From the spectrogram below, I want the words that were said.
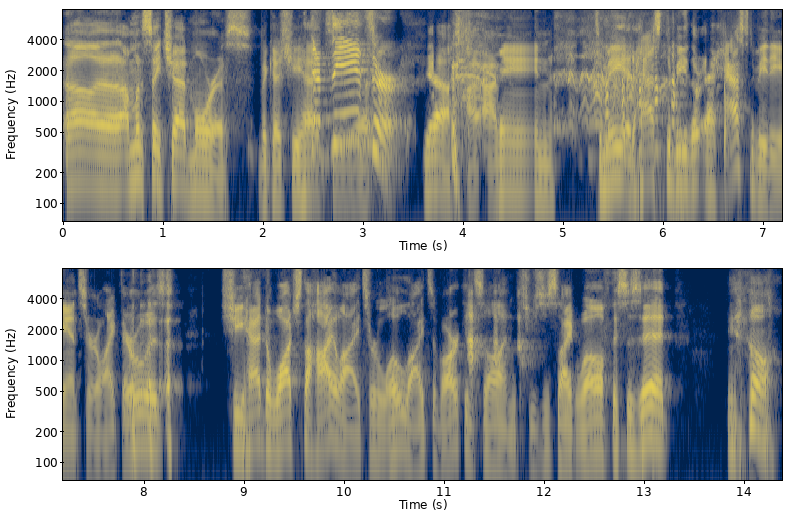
Uh, I'm going to say Chad Morris because she had. That's the to, uh, answer. Yeah, I, I mean, to me, it has to be the it has to be the answer. Like there was, she had to watch the highlights or lowlights of Arkansas, and she's just like, "Well, if this is it, you know,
